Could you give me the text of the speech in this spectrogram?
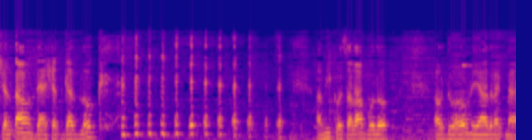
چلتا ہوں دہشت گرد لوگ۔ امی کو سلام بولو اور دعاؤں میں یاد رکھنا۔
